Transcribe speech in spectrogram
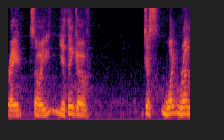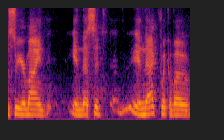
right? So you think of just what runs through your mind in this in that quick of a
